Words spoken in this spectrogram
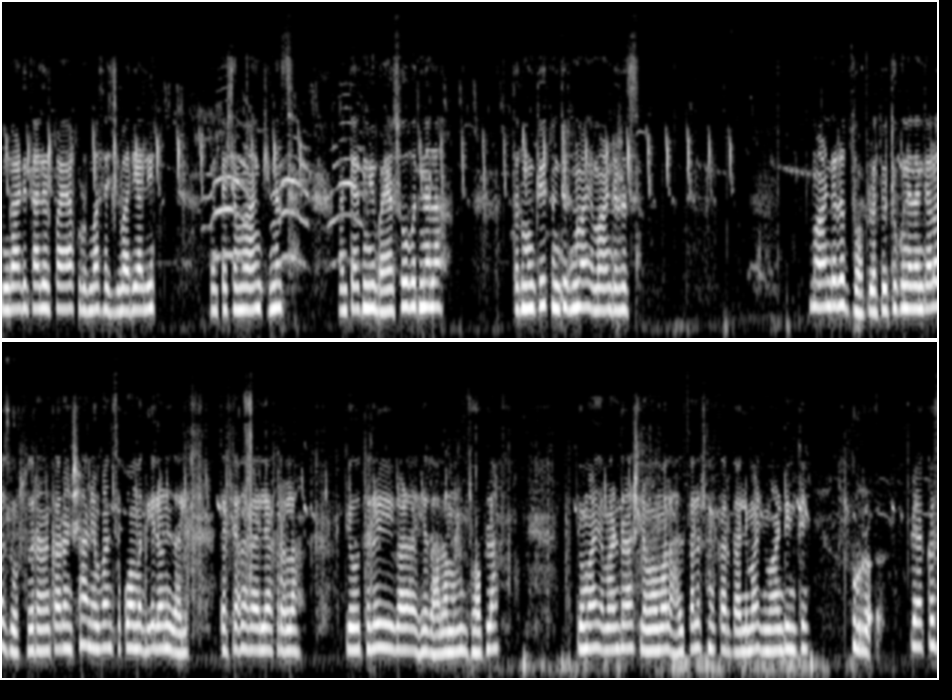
गाडीत आल्यावर पाय आखडून बसायची बारी आली. पण त्याच्यामुळं आणखीनच आणि त्यात मी भयासोबत नेला. तर मग तिथून तिथून माझ्या मांडेरच मांडेरच झोपला तो तिकून येत आणि त्याला झोप सुधारणार कारण शहाणे माणसं कोमात गेल्यावर नाही झाले. तर त्याला काय लेकराला तो तर लई गाळा हे झाला मग झोपला. तो माझ्या मांडीवर असल्यामुळे मला हालचालच नाही करता आली. माझी मांडीन ते पूर्ण पॅकच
